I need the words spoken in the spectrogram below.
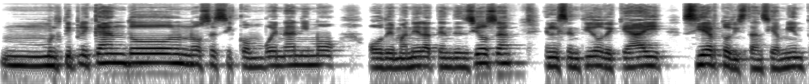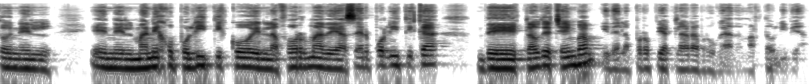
mm, multiplicando, no sé si con buen ánimo o de manera tendenciosa, en el sentido de que hay cierto distanciamiento en el, en el manejo político, en la forma de hacer política de Claudia Sheinbaum y de la propia Clara Brugada, Marta Olivia.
